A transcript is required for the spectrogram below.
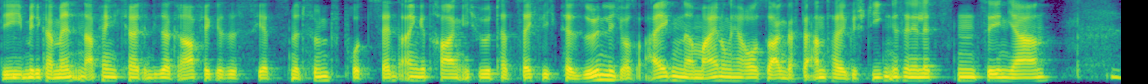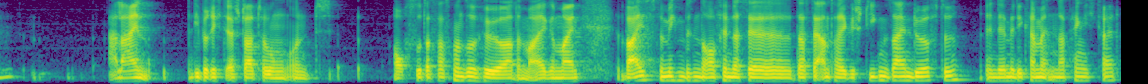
die Medikamentenabhängigkeit in dieser Grafik ist es jetzt mit 5% eingetragen. Ich würde tatsächlich persönlich aus eigener Meinung heraus sagen, dass der Anteil gestiegen ist in den letzten zehn Jahren. Mhm. Allein die Berichterstattung und auch so das, was man so hört im Allgemeinen, weist für mich ein bisschen darauf hin, dass der, dass der Anteil gestiegen sein dürfte in der Medikamentenabhängigkeit.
